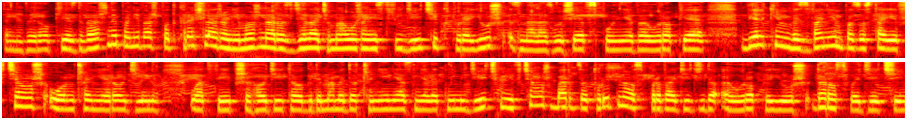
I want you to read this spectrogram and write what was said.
Ten wyrok jest ważny, ponieważ podkreśla, że nie można rozdzielać małżeństw i dzieci, które już znalazły się wspólnie w Europie. Wielkim wyzwaniem pozostaje wciąż łączenie rodzin. Łatwiej przychodzi to, gdy mamy do czynienia z nieletnimi dziećmi. Wciąż bardzo trudno sprowadzić do Europy już dorosłe dzieci.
